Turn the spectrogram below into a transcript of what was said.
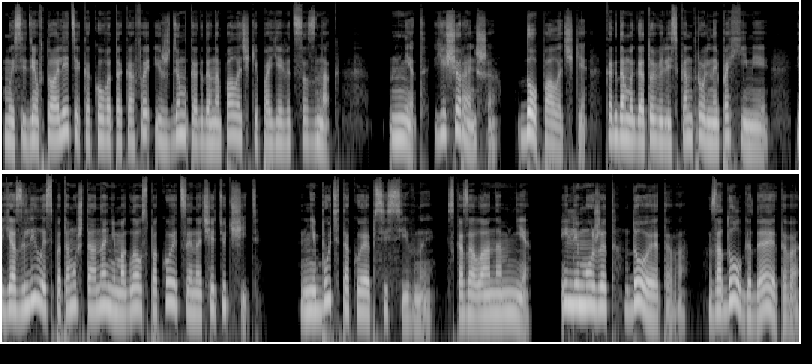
Мы сидим в туалете какого-то кафе и ждем, когда на палочке появится знак. Нет, еще раньше. До палочки, когда мы готовились к контрольной по химии. Я злилась, потому что она не могла успокоиться и начать учить. «Не будь такой обсессивной», — сказала она мне. Или, может, до этого, задолго до этого.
